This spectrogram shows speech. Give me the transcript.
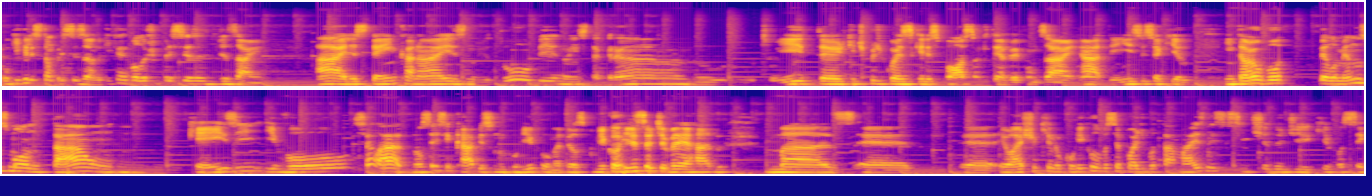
o que, que eles estão precisando? O que, que a Revolution precisa de design? Ah, eles têm canais no YouTube, no Instagram, no Twitter, que tipo de coisas que eles postam que tem a ver com design. Ah, tem isso, isso e aquilo. Então eu vou pelo menos montar um, um case e vou, sei lá, não sei se cabe isso no currículo, Matheus, me corrija se eu estiver errado, mas é, é, eu acho que no currículo você pode botar mais nesse sentido de que você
